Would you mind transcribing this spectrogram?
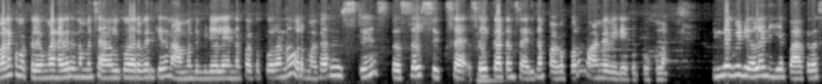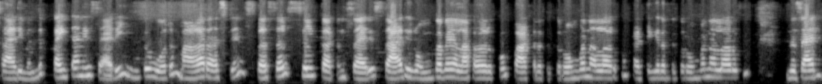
வணக்கம் மக்களே. உங்க அனைவரும் நம்ம சேனலுக்கு வர வரைக்கும் நாம இந்த வீடியோல என்ன பார்க்க போறோம்னா ஒரு Maharashtra special silk silk cotton saree தான் பார்க்க போறோம். வாங்க வீடியோக்கு போகலாம். இந்த வீடியோல நீங்க பாக்குற saree வந்து டைட்டானி சாரி இது ஒரு Maharashtrian special silk cotton saree. saree ரொம்பவே அழகா இருக்கும். பாக்குறதுக்கு ரொம்ப நல்லா இருக்கும். கட்டிக்கிறதுக்கு ரொம்ப நல்லா இருக்கும். இந்த saree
